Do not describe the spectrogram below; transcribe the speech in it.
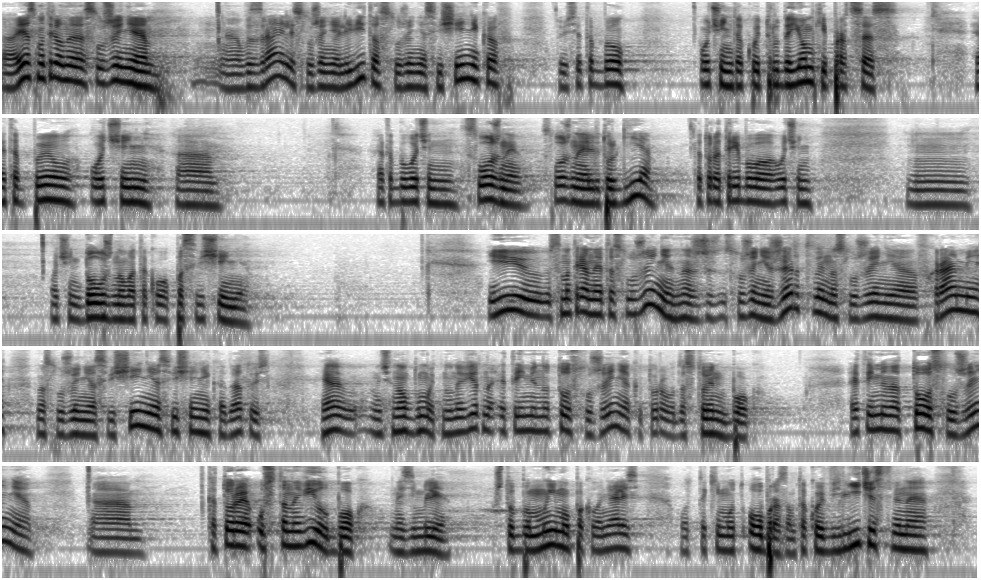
А, я смотрел на служение Э, в Израиле, служение левитов, служение священников. То есть это был очень такой трудоемкий процесс. Это был очень, э, это был очень сложный, сложная литургия, которая требовала очень, очень должного такого посвящения – и смотря на это служение, на служение жертвы, на служение в храме, на служение освящения священника, да, то есть я начинал думать, ну, наверное, это именно то служение, которого достоин Бог. Это именно то служение, а, которое установил Бог на земле, чтобы мы Ему поклонялись вот таким вот образом, такое величественное,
